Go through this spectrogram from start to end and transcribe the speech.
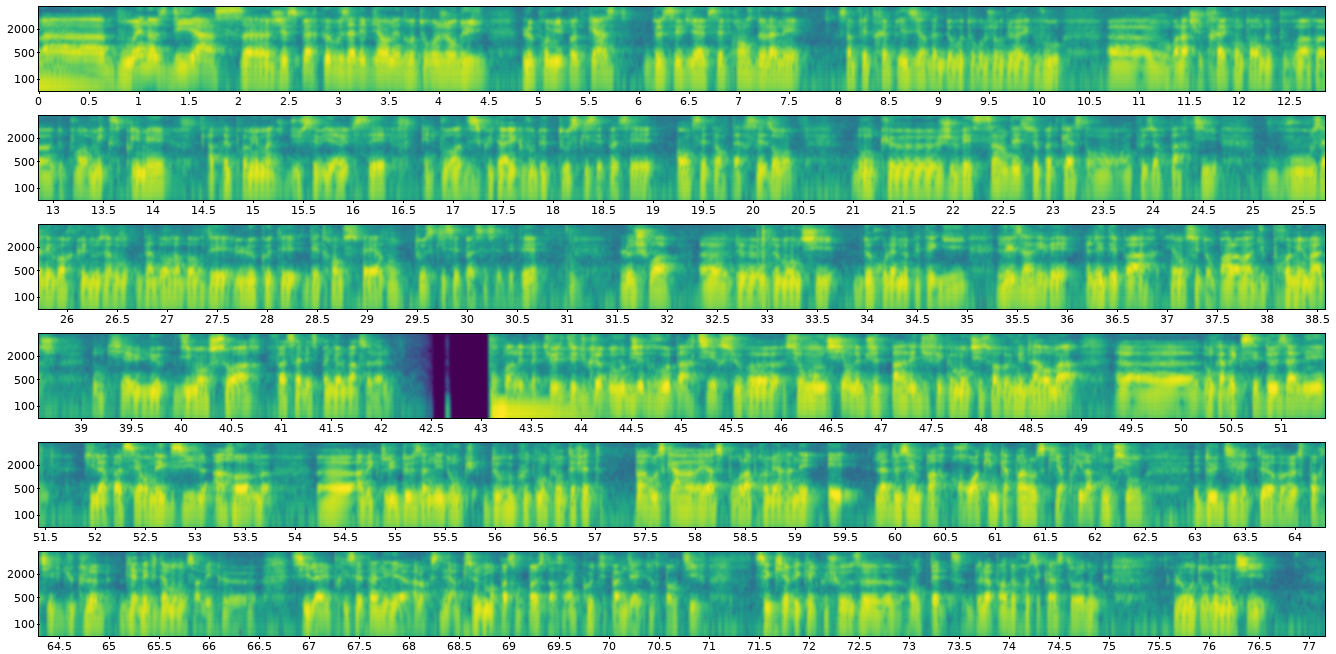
Hola, buenos dias. J'espère que vous allez bien. On est de retour aujourd'hui. Le premier podcast de Sevilla FC France de l'année. Ça me fait très plaisir d'être de retour aujourd'hui avec vous. Euh, voilà, je suis très content de pouvoir, euh, pouvoir m'exprimer après le premier match du Sevilla FC et de pouvoir discuter avec vous de tout ce qui s'est passé en cette intersaison. Donc euh, je vais scinder ce podcast en, plusieurs parties. Vous allez voir que nous allons d'abord aborder le côté des transferts, donc tout ce qui s'est passé cet été, le choix euh, de, de Monchi, de Julen Lopetegui, les arrivées, les départs, et ensuite on parlera du premier match donc, qui a eu lieu dimanche soir face à l'Espagnol Barcelone. Pour parler de l'actualité du club, on est obligé de repartir sur, euh, Monchi, on est obligé de parler du fait que Monchi soit revenu de la Roma, euh, donc avec ces deux années qu'il a passées en exil à Rome, euh, avec les deux années donc de recrutement qui ont été faites par Oscar Arias pour la première année et la deuxième par Joaquin Caparros qui a pris la fonction de directeur sportif du club. Bien évidemment, on savait que s'il avait pris cette année, alors que ce n'est absolument pas son poste, hein, c'est un coach, pas un directeur sportif, c'est qu'il y avait quelque chose euh, en tête de la part de José Castro. Donc le retour de Monchi,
